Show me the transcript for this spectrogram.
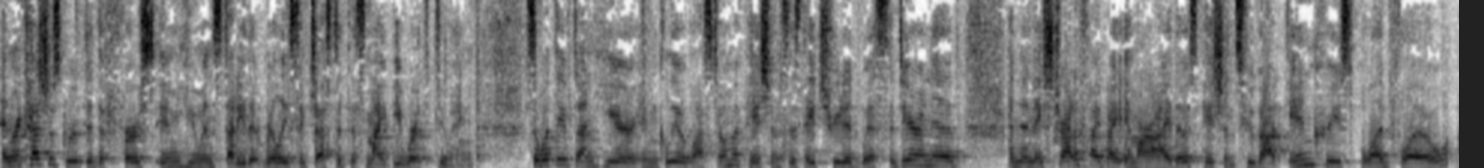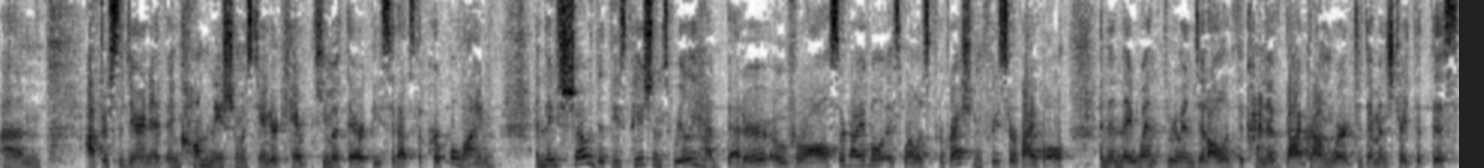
And Rakesh's group did the first in-human study that really suggested this might be worth doing. So what they've done here in glioblastoma patients is they treated with cediranib, and then they stratified by MRI those patients who got increased blood flow um, after cediranib in combination with standard chem- chemotherapy. So that's the purple line. And they showed that these patients really had better overall survival as well as progression-free survival. And then they went through and did all of the kind of background work to demonstrate that this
